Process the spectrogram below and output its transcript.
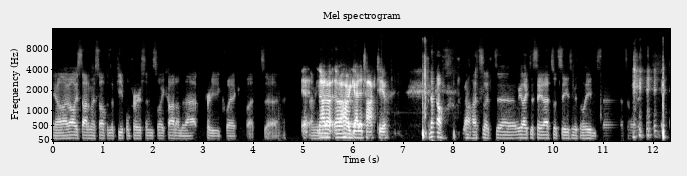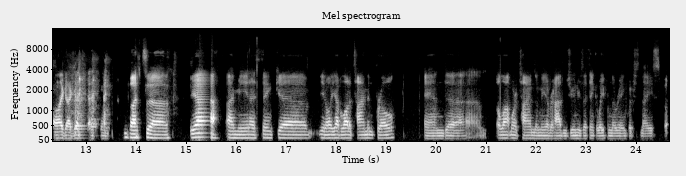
you know, I've always thought of myself as a people person, so I caught onto that pretty quick. But uh, yeah, I mean, not a not a hard uh, guy to talk to. No, no, that's what uh, we like to say. That's what saves me with the ladies. That's all I got going. But uh, yeah, I mean, I think uh, you know you have a lot of time in pro, and uh, a lot more time than we ever had in juniors. I think away from the rink, which is nice. But,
